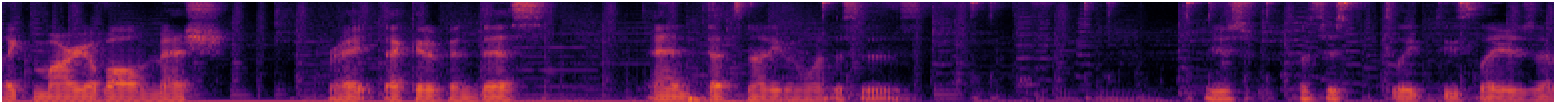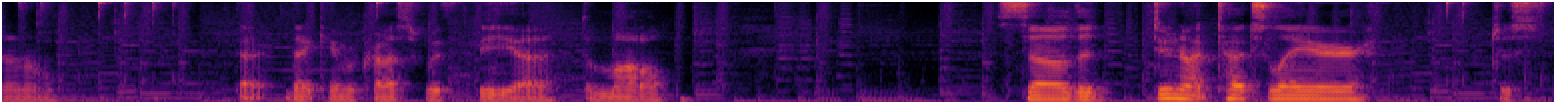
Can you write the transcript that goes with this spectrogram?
like Mario Ball Mesh, right? That could have been this and that's not even what this is. You just let's just delete these layers. I don't know. That that came across with the uh, the model. So the do not touch layer, just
